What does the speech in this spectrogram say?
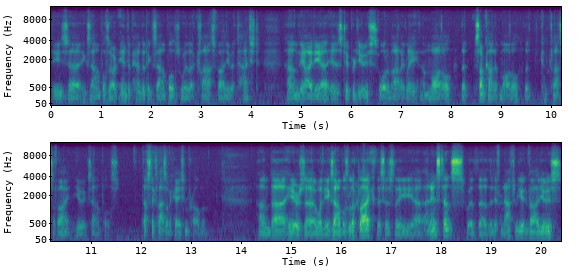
These uh, examples are independent examples with a class value attached. And the idea is to produce automatically a model, that some kind of model that can classify new examples. That's the classification problem. And uh, here's uh, what the examples look like. This is the uh, an instance with uh, the different attribute values,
